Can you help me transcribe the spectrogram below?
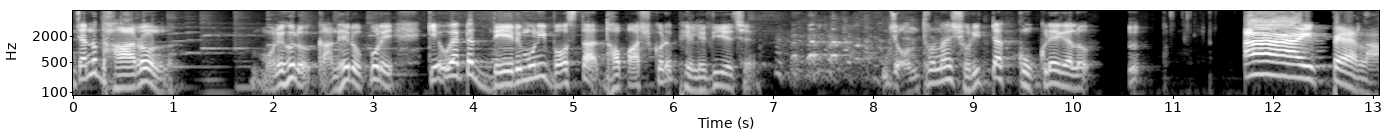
যেন ধারণ। মনে হলো কাঁধের ওপরে কেউ একটা দেড়মণি বস্তা ধপাস করে ফেলে দিয়েছে। যন্ত্রণায় শরীরটা কুঁকড়ে গেল। আই পেলা,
